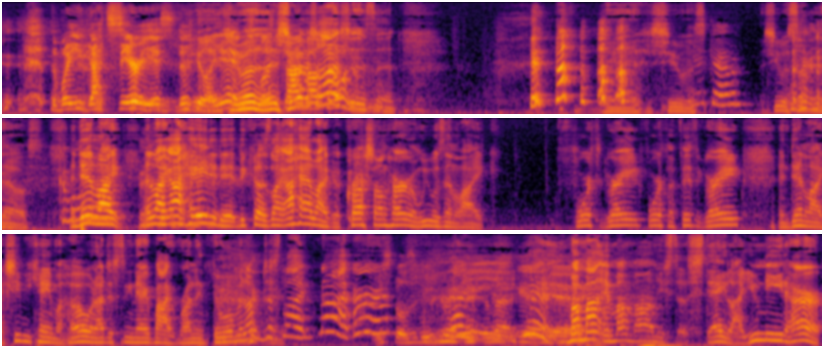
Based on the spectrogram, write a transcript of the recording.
The way you got serious, they're like, yeah, she she was, wasn't she shy about showing them. yeah, she was Got him. She was something else. Come and then like and like I hated it because like I had like a crush on her and we was in like fourth grade, fourth and fifth grade, and then like she became a hoe, and I just seen everybody running through them, and I'm just like, not her. You're supposed to be Right, great. yeah. Yeah. my mom and my mom used to stay like, you need her.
